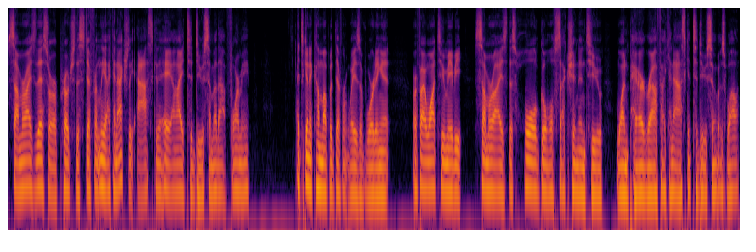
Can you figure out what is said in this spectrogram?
summarize this or approach this differently, I can actually ask the AI to do some of that for me it's going to come up with different ways of wording it. Or if I want to maybe summarize this whole goal section into one paragraph, I can ask it to do so as well.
